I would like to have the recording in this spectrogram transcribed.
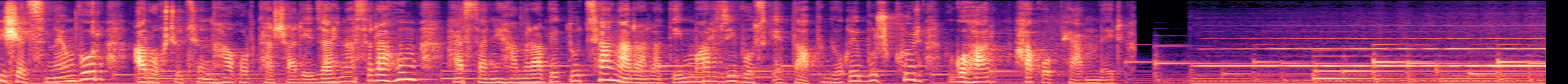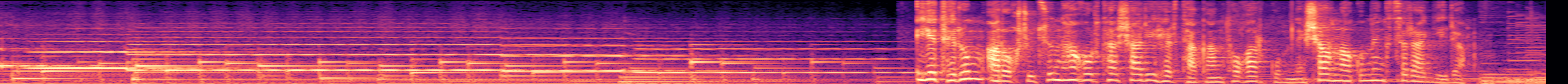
Հիշեցնեմ, որ առողջություն հաղորդաշարի ձայնասրահում Հայաստանի Հանրապետության Արարատի մարզի Ոսկետապ գյուղի բուժքույր Գոհար Հակոբյանն էր։ Եթերում առողջություն հաղորդաշարի հերթական թողարկումն է։ Շարունակում ենք ծրագիրը։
